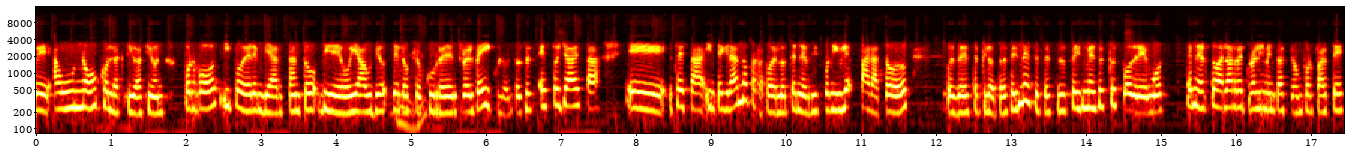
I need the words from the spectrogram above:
eh, aún no con la activación por voz y poder enviar tanto video y audio de lo que ocurre dentro del vehículo. Entonces esto ya está eh, se está integrando para poderlo tener disponible para todos después de este piloto de seis meses. Estos seis meses pues podremos tener toda la retroalimentación por parte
